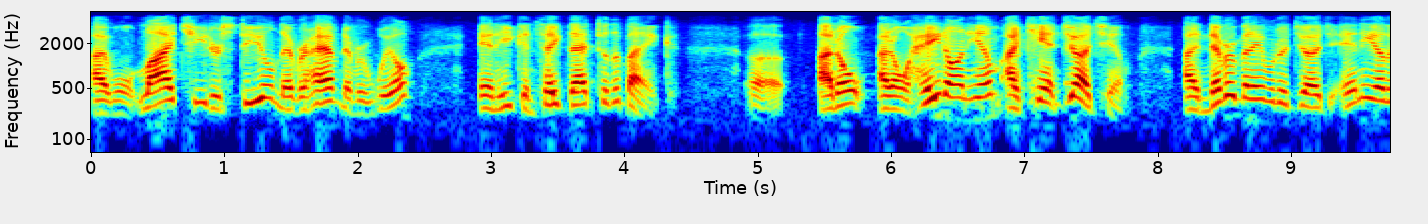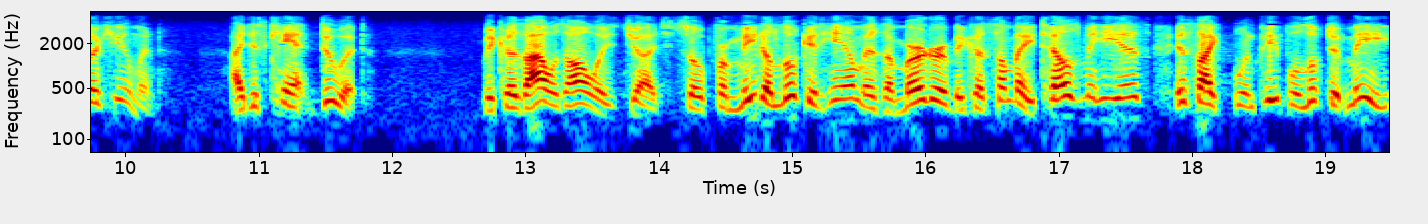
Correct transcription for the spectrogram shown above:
I won't lie, cheat, or steal. Never have, never will, and he can take that to the bank. Uh, I don't I don't hate on him. I can't judge him. I've never been able to judge any other human. I just can't do it because I was always judged. So for me to look at him as a murderer because somebody tells me he is, it's like when people looked at me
